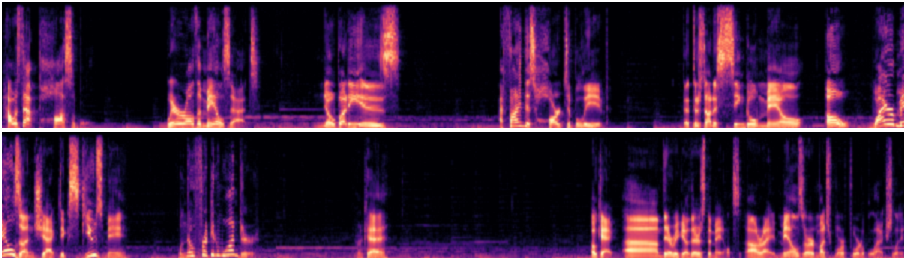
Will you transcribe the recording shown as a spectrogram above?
How is that possible? Where are all the males at? Nobody is... I find this hard to believe. That there's not a single male... Oh, why are males unchecked? Excuse me. Well, no freaking wonder. Okay. Okay, um, there we go. There's the males. All right, males are much more affordable, actually.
